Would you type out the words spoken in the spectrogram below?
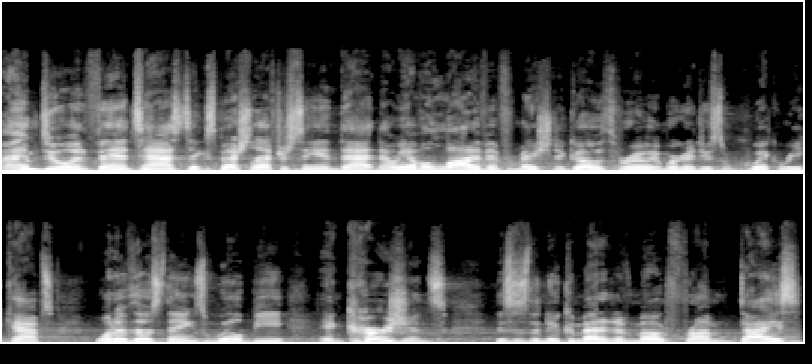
I am doing fantastic, especially after seeing that. Now, we have a lot of information to go through, and we're going to do some quick recaps. One of those things will be incursions. This is the new competitive mode from DICE.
